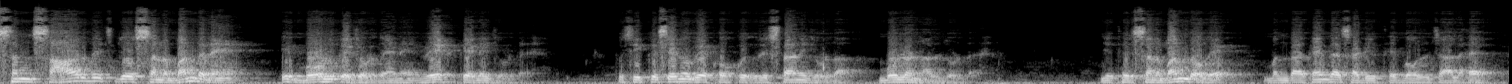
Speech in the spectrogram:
ਸੰਸਾਰ ਵਿੱਚ ਜੋ ਸੰਬੰਧ ਨੇ ਇਹ ਬੋਲ ਕੇ ਜੁੜਦੇ ਨੇ ਵੇਖ ਕੇ ਨਹੀਂ ਜੁੜਦੇ ਤੁਸੀਂ ਕਿਸੇ ਨੂੰ ਵੇਖੋ ਕੋਈ ਰਿਸ਼ਤਾ ਨਹੀਂ ਜੁੜਦਾ ਬੋਲਣ ਨਾਲ ਜੁੜਦਾ ਹੈ। ਜਿੱਥੇ ਸੰਬੰਧ ਹੋਵੇ, ਬੰਦਾ ਕਹਿੰਦਾ ਸਾਡੀ ਇੱਥੇ ਬੋਲਚਾਲ ਹੈ।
